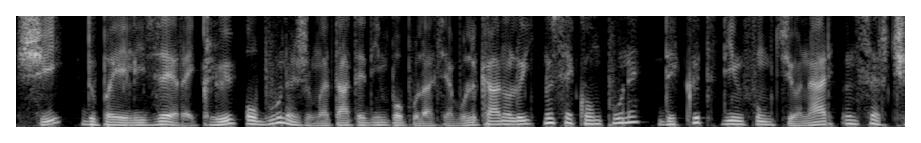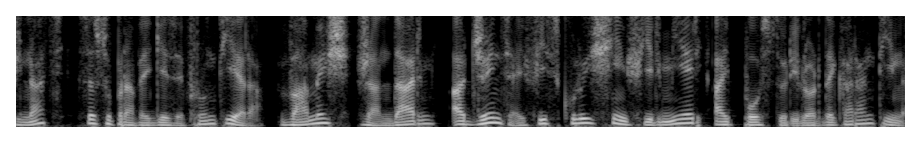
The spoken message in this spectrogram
Și, după Elize Reclu, o bună jumătate din populația vulcanului nu se compune decât din funcționari însărcinați să supravegheze frontiera, vameși, jandarmi, agenți ai fiscului și infirmieri ai posturilor de carantină.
